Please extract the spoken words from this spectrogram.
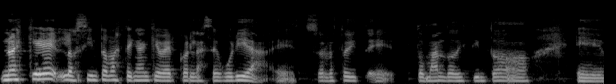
No es que los síntomas tengan que ver con la seguridad, eh, solo estoy eh, tomando distintos eh,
